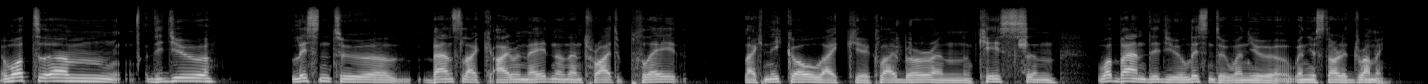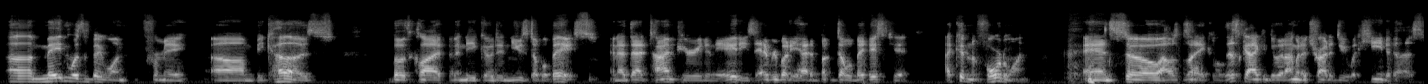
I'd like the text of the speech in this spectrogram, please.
And what um, did you listen to uh, bands like Iron Maiden and then try to play like Nicko, like uh, Clive Burr and Kiss? And what band did you listen to when you when you started drumming? Uh, Maiden was a big one for me um, because both Clive and Nicko didn't use double bass, and at that time period in the '80s, everybody had a double bass kit. I couldn't afford one and so I was like, well, this guy can do it. I'm going to try to do what he does.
